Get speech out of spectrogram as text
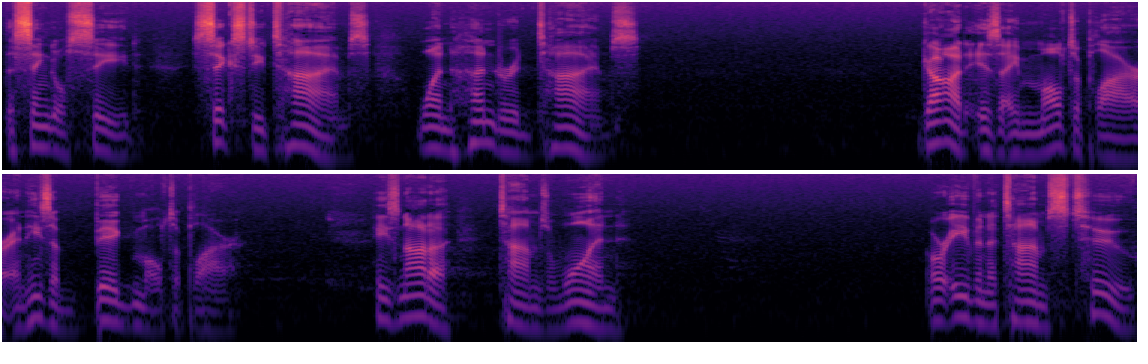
the single seed, 60 times, 100 times. God is a multiplier, and He's a big multiplier. He's not a times one or even a times two.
